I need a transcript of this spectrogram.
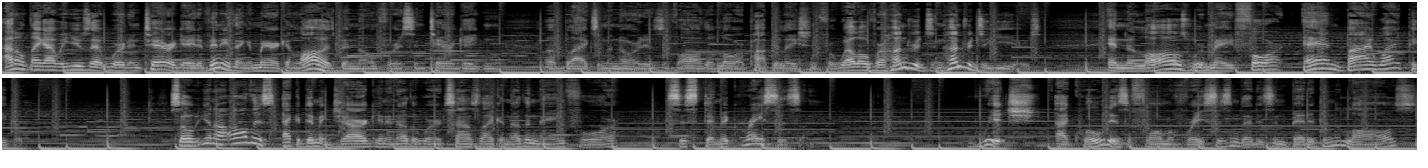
I don't think I would use that word interrogate. If anything, American law has been known for its interrogating of blacks and minorities of all the lower population for well over hundreds and hundreds of years. And the laws were made for and by white people. So, you know, all this academic jargon, in other words, sounds like another name for systemic racism, which I quote, is a form of racism that is embedded in the laws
